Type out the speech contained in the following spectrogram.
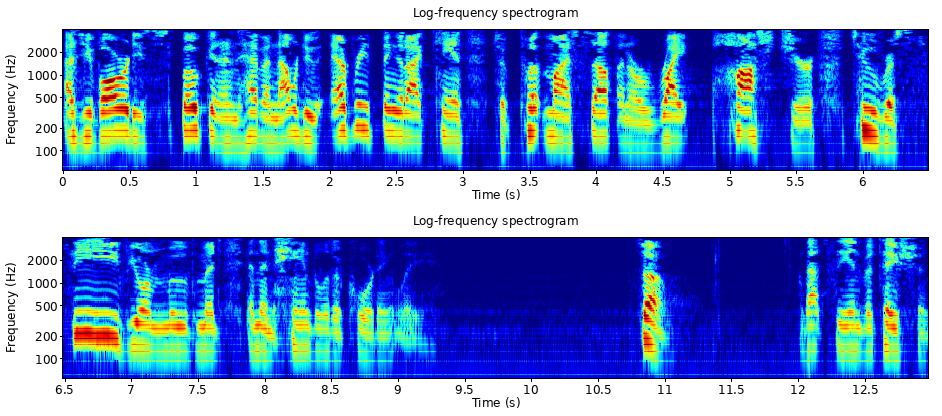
as you've already spoken in heaven. I will do everything that I can to put myself in a right posture to receive your movement and then handle it accordingly. So, that's the invitation.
